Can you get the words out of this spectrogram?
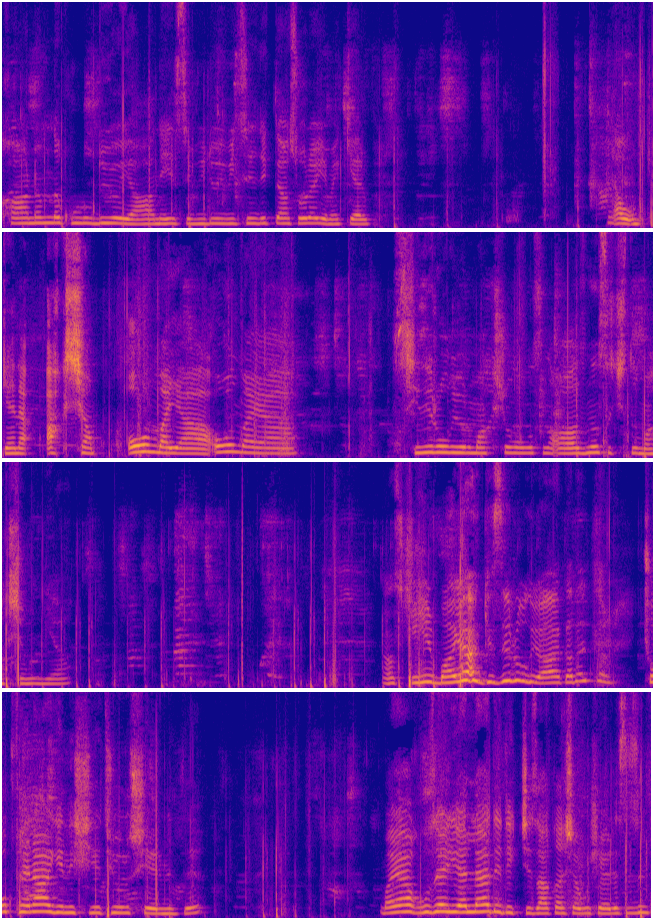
Karnım da kuruluyor ya. Neyse videoyu bitirdikten sonra yemek yerim. Ya gene akşam olma ya olma ya. Sinir oluyorum akşam olmasına. Ağzına sıçtığım akşamın ya. Yalnız şehir bayağı güzel oluyor arkadaşlar. Çok fena genişletiyoruz şehrimizi. Bayağı güzel yerler de dikeceğiz arkadaşlar bu şehre. Sizin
